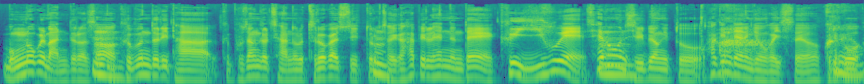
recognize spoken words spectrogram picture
목록을 만들어서 음. 그분들이 다 그 보상 절차 안으로 들어갈 수 있도록 음. 저희가 합의를 했는데 그 이후에 새로운 음. 질병이 또 확인되는 아, 경우가 있어요. 그리고 그래요?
